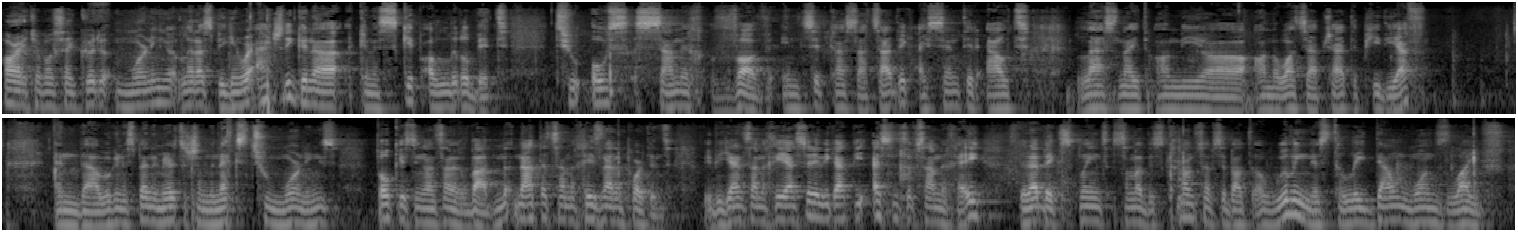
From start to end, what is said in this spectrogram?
All right, say good morning. Let us begin. We're actually gonna gonna skip a little bit to Os Samich Vav in Tzidkas HaTzadik. I sent it out last night on the uh, on the WhatsApp chat, the PDF, and uh, we're gonna spend the Meretz the next two mornings focusing on Samich Vav. Not that Samich is not important. We began Samich yesterday. We got the essence of Samich the Rebbe explains some of his concepts about a willingness to lay down one's life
